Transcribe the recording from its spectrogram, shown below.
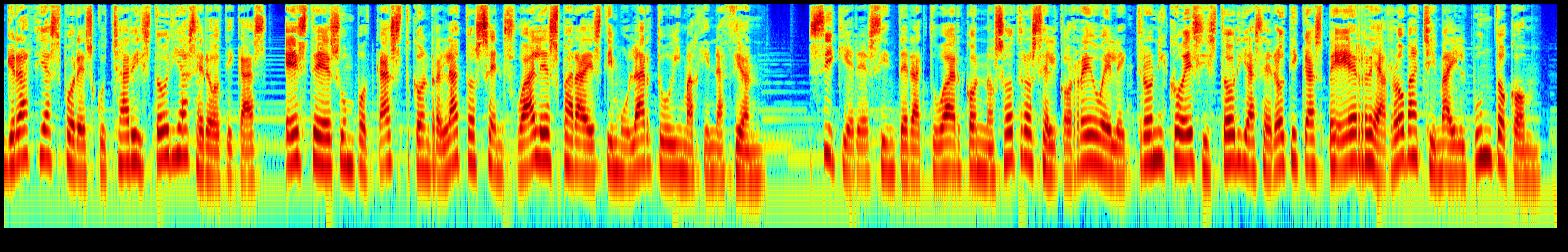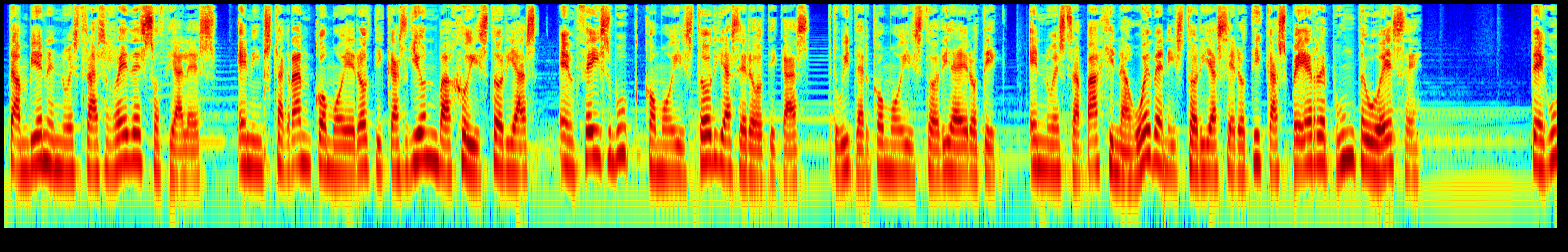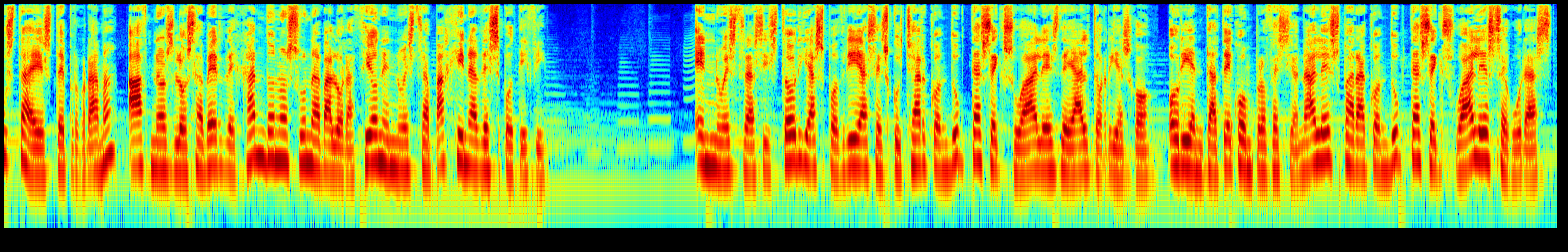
Gracias por escuchar historias eróticas. Este es un podcast con relatos sensuales para estimular tu imaginación. Si quieres interactuar con nosotros el correo electrónico es historiaseroticaspr.gmail.com, también en nuestras redes sociales, en Instagram como eróticas-historias, en Facebook como historias eróticas, Twitter como historia erotic, en nuestra página web en historiaseroticaspr.us. ¿Te gusta este programa? Haznoslo saber dejándonos una valoración en nuestra página de Spotify. En nuestras historias podrías escuchar conductas sexuales de alto riesgo. Oriéntate con profesionales para conductas sexuales seguras.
